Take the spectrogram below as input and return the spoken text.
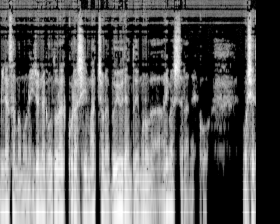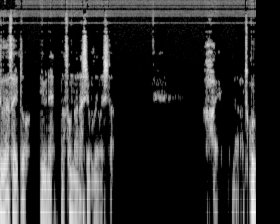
皆様もね、非常になんか驚っこらしいマッチョな武勇伝というものがありましたらね、こう、教えてくださいというね、まあ、そんな話でございました。はい。これ、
